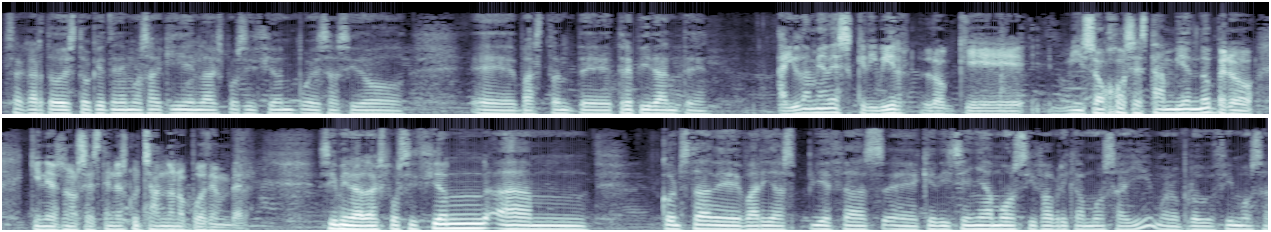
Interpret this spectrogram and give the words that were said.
sacar todo esto que tenemos aquí en la exposición pues ha sido eh, bastante trepidante. Ayúdame a describir lo que mis ojos están viendo, pero quienes nos estén escuchando no pueden ver. Sí, mira, la exposición consta de varias piezas eh, que diseñamos y fabricamos allí, bueno, producimos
